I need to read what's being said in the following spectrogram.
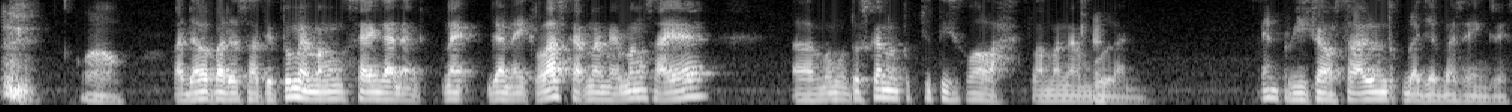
wow. Padahal pada saat itu memang saya nggak naik, naik, naik kelas karena memang saya uh, memutuskan untuk cuti sekolah selama enam Oke. bulan dan pergi ke Australia untuk belajar bahasa Inggris.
